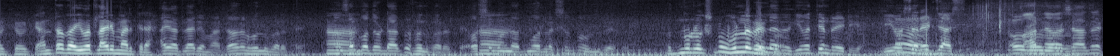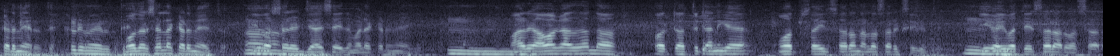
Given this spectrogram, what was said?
Okay okay. ಅಂಥದ್ದು ಐವತ್ತು ಲಾರಿ ಮಾರ್ತೀರಾ? ಐವತ್ತು ಲಾರಿ ಮಾಡ್ತಾರೆ ಅದ್ರಲ್ಲಿ ಹುಲ್ಲು ಬರುತ್ತೆ. ಸ್ವಲ್ಪ ದುಡ್ಡು ಹಾಕಿ ಹುಲ್ಲು ಬರುತ್ತೆ. ವರ್ಷಕ್ಕೆ ಒಂದು ಹದಿಮೂರು ಲಕ್ಷ ರೂಪಾಯಿ ಹುಲ್ಲು ಬೇಕು. ಹದಿಮೂರು ಲಕ್ಷ ರೂಪಾಯಿ ಹುಲ್ಲು ಬೇಕು? ಇವತ್ತಿನ ರೇಟ್ಗೆ ಈ ವರ್ಷ ರೇಟ್ ಜಾಸ್ತಿ. ಆರನೇ ವರ್ಷ ಆದರೆ ಕಡಿಮೆ ಇರುತ್ತೆ. ಕಡಿಮೆ ಇರುತ್ತೆ. ಹೋದ ವರ್ಷ ಎಲ್ಲ ಕಡಿಮೆ ಆಯಿತು. ಈ ವರ್ಷ ರೇಟ್ ಜಾಸ್ತಿ ಆಯ್ತು ಮಳೆ ಕಡಿಮೆ ಆಗಿ. ಮಾರಿ ಅವಾಗ ಒಂದು ಒಟ್ಟು ಹತ್ತು ಟನ್ಗೆ ಮೂವತ್ತೈದು ಸಾವಿರ ನಲ್ವತ್ತು ಸಾವಿರಕ್ಕೆ ಸಿಗುತ್ತೆ. ಈಗ ಐವತ್ತೈದು ಸಾವಿರ ಅರವತ್ತು ಸಾವಿರ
